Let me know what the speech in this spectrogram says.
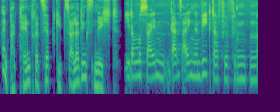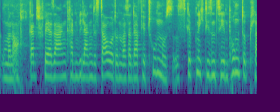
Ein Patentrezept gibt's allerdings nicht. Jeder muss seinen ganz eigenen Weg dafür finden, wo man auch ganz schwer sagen kann, wie lange das dauert und was er dafür tun muss. Es gibt nicht diesen Zehn-Punkte-Plan,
